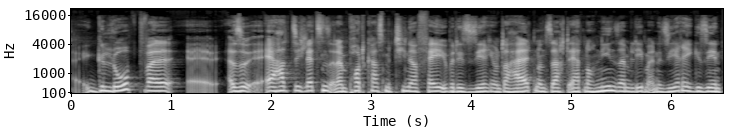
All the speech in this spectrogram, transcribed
äh, gelobt, weil, äh, also er hat sich letztens in einem Podcast mit Tina Fey über diese Serie unterhalten und sagt, er hat noch nie in seinem Leben eine Serie gesehen,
